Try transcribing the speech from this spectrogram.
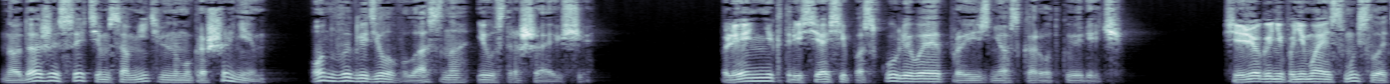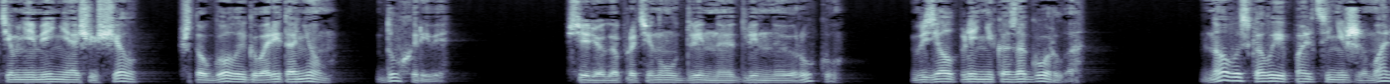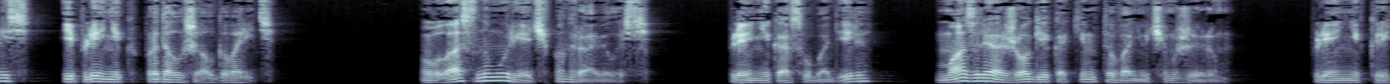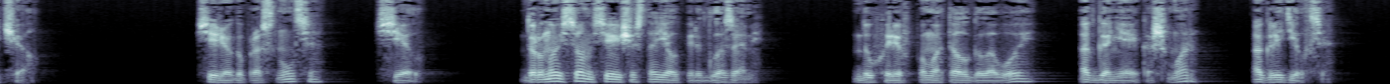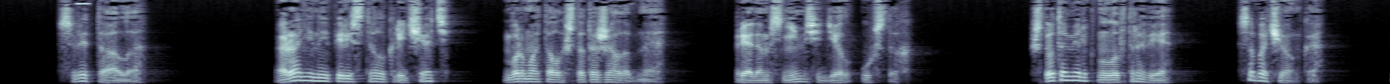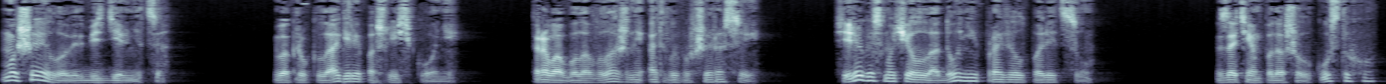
Но даже с этим сомнительным украшением он выглядел властно и устрашающе. Пленник, трясясь и поскуливая, произнес короткую речь. Серега, не понимая смысла, тем не менее ощущал, что голый говорит о нем, Духареве. Серега протянул длинную-длинную руку, взял пленника за горло. Но восковые пальцы не сжимались, и пленник продолжал говорить. Властному речь понравилась. Пленника освободили, мазали ожоги каким-то вонючим жиром. Пленник кричал. Серега проснулся, сел. Дурной сон все еще стоял перед глазами. Духарев помотал головой, отгоняя кошмар, огляделся. Светало. Раненый перестал кричать, бормотал что-то жалобное. Рядом с ним сидел Устах. Что-то мелькнуло в траве. Собачонка. Мышей ловит бездельница. Вокруг лагеря паслись кони. Трава была влажной от выпавшей росы. Серега смочил ладони, провел по лицу. Затем подошел к Устаху,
